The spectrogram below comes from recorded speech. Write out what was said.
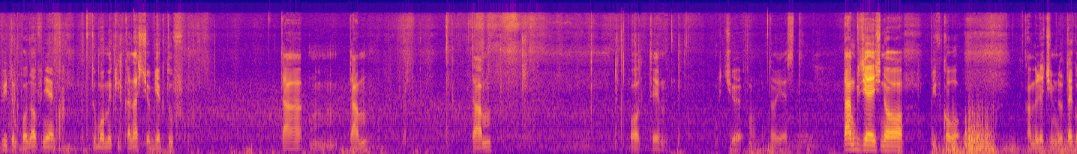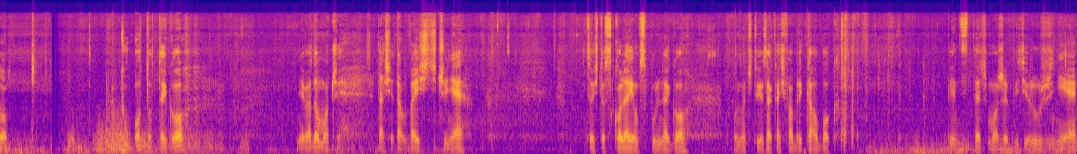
witam ponownie. Tu mamy kilkanaście obiektów. Ta, tam, tam, po tym, gdzie to jest. Tam gdzieś, no i w koło. A my lecimy do tego. Tu oto tego. Nie wiadomo, czy da się tam wejść, czy nie. Coś to z koleją wspólnego. Ponoć tu jest jakaś fabryka obok. Więc też może być różnie.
